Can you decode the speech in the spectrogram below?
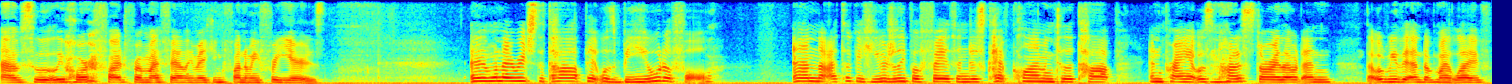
absolutely horrified from my family making fun of me for years. And when I reached the top, it was beautiful. And I took a huge leap of faith and just kept climbing to the top and praying it was not a story that would end that would be the end of my life,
